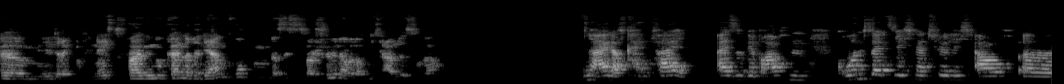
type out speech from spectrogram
Ähm, hier direkt noch die nächste Frage. Nur kleinere Lerngruppen, das ist zwar schön, aber doch nicht alles, oder? Nein, auf keinen Fall. Also wir brauchen grundsätzlich natürlich auch, äh,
